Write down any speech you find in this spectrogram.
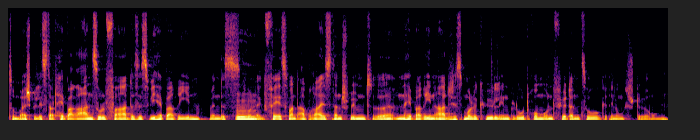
zum Beispiel ist dort Heparansulfat, das ist wie Heparin. Wenn das mhm. von der Gefäßwand abreißt, dann schwimmt äh, ein heparinartiges Molekül in Blut rum und führt dann zu Gerinnungsstörungen.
